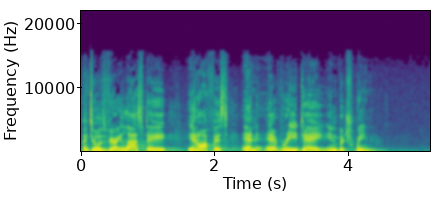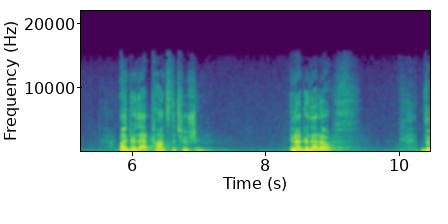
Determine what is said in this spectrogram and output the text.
until his very last day in office and every day in between. Under that Constitution and under that oath, the,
